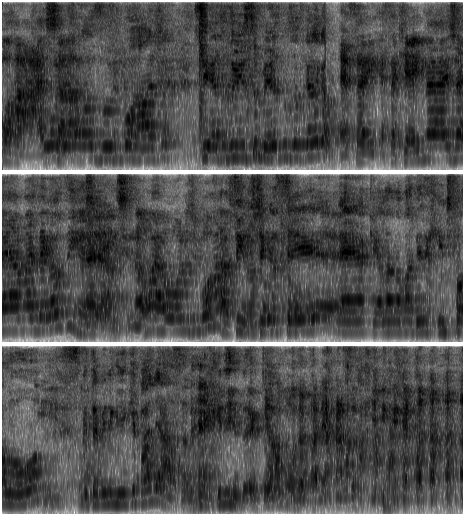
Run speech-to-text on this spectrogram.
borracha. olhão azul de borracha. Se é tudo isso mesmo, vai ficar legal. Essa, aí- essa aqui ainda já é a mais legalzinha, É. gente. Não é o olho de borracha. Que não chega a ser É. né, aquela lavadeira que a gente falou. Isso. Porque também ninguém aqui é palhaça, né, querida? Todo Calma. mundo é palhaço aqui.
